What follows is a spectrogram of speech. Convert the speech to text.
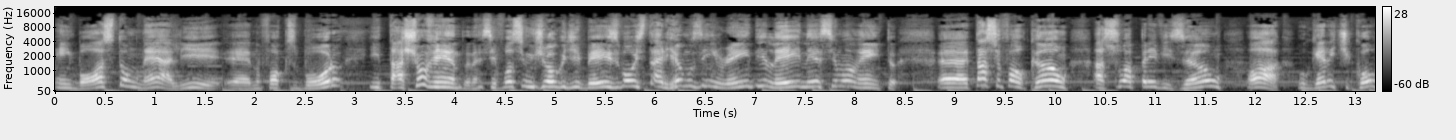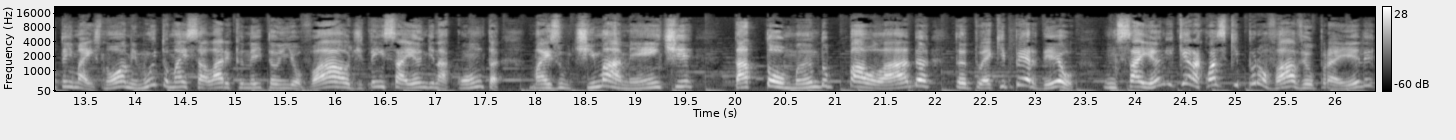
em Boston, né? Ali é, no Foxboro, e tá chovendo, né? Se fosse um jogo de beisebol, estaríamos em rain delay nesse momento. É, Tássio Falcão, a sua previsão. Ó, o Garrett Cole tem mais nome, muito mais salário que o Nathan Iovaldi, tem Sayang na conta, mas ultimamente tá tomando paulada, tanto é que perdeu um Sayang que era quase que provável para ele.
